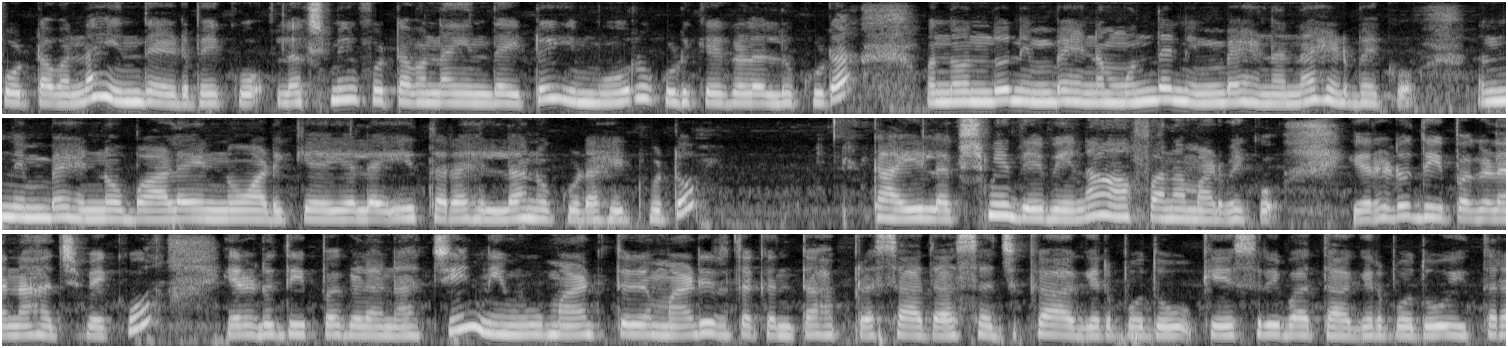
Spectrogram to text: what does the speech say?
ಫೋಟೋವನ್ನು ಹಿಂದೆ ಇಡಬೇಕು. ಲಕ್ಷ್ಮೀ ಫೋಟೋವನ್ನು ಹಿಂದೆ ಇಟ್ಟು ಈ ಮೂರು ಕುಡಿಕೆಗಳಲ್ಲೂ ಕೂಡ ಒಂದೊಂದು ನಿಂಬೆಹಣ್ಣು, ಮುಂದೆ ನಿಂಬೆಹಣ್ಣನ್ನು ಇಡಬೇಕು ಒಂದು ನಿಂಬೆಹಣ್ಣು, ಬಾಳೆಹಣ್ಣು, ಅಡಿಕೆ, ಎಲೆ ಈ ಥರ ಎಲ್ಲನೂ ಕೂಡ ಇಟ್ಬಿಟ್ಟು ತಾಯಿ ಲಕ್ಷ್ಮೀ ದೇವಿಯನ್ನು ಆಹ್ವಾನ ಮಾಡಬೇಕು. ಎರಡು ದೀಪಗಳನ್ನು ಹಚ್ಚಬೇಕು ಎರಡು ದೀಪಗಳನ್ನು ಹಚ್ಚಿ ನೀವು ಮಾಡ್ತಿ, ಮಾಡಿರ್ತಕ್ಕಂತಹ ಪ್ರಸಾದ, ಸಜ್ಕ ಆಗಿರ್ಬೋದು, ಕೇಸರಿ ಭಾತ್ ಆಗಿರ್ಬೋದು, ಈ ಥರ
